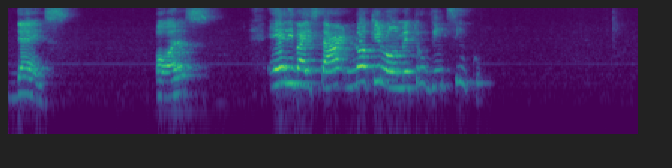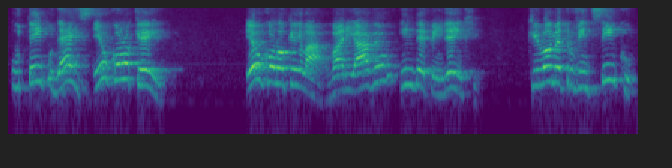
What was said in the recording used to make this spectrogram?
10 horas, ele vai estar no quilômetro 25. O tempo 10 eu coloquei. Eu coloquei lá, variável independente. Quilômetro 25,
